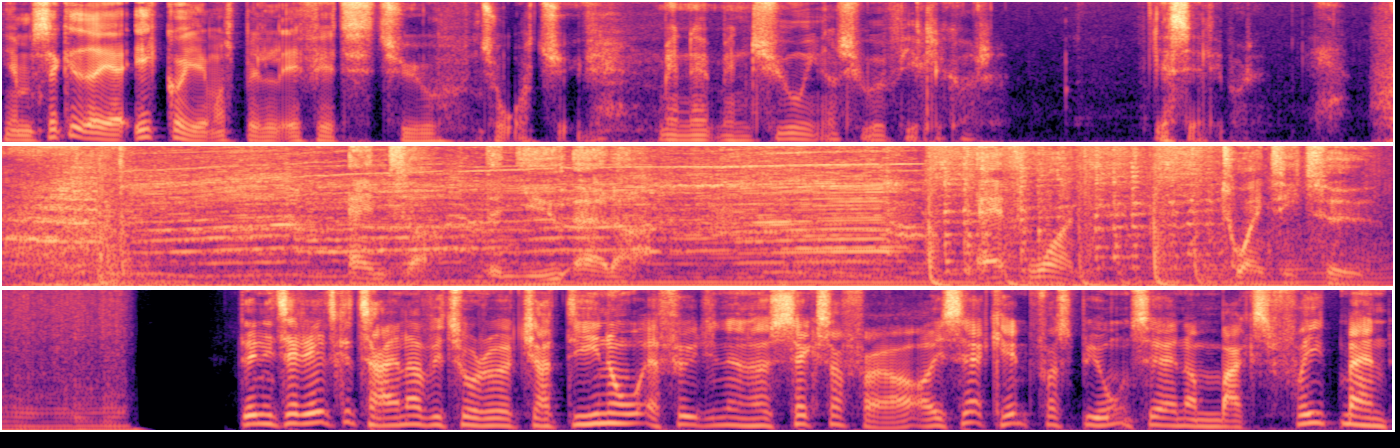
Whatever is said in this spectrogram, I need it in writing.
jamen så gider jeg ikke gå hjem og spille F1 2022. Men, øh, men 2021 er virkelig godt. Jeg ser lige på det. Enter the new era. F1 22. Den italienske tegner Vittorio Giardino er født i 1946 og især kendt for spionserien om Max Friedman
